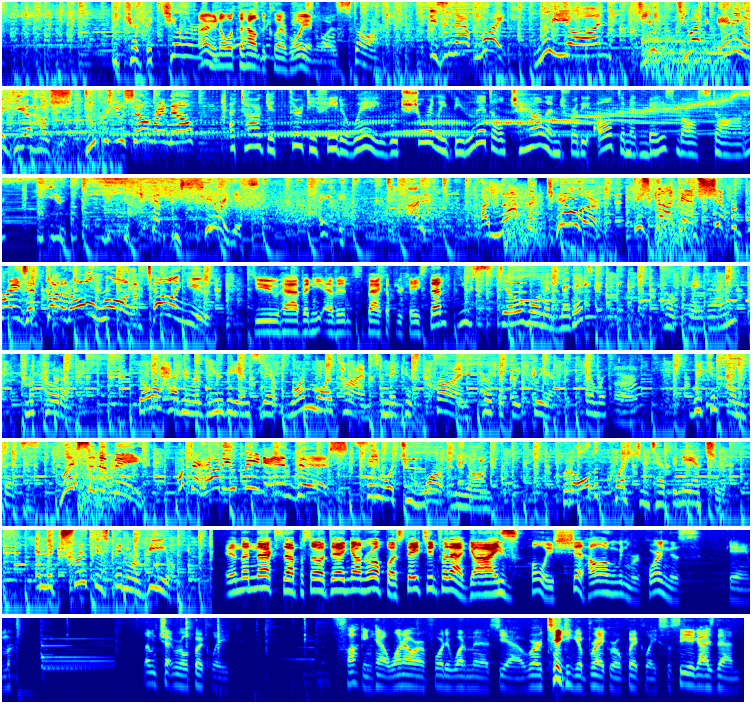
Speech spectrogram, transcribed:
Because the killer. I don't even know what the hell the clairvoyant was. Star. Isn't that right, Leon? Do you do you have any idea how stupid you sound right now? A target 30 feet away would surely be little challenge for the ultimate baseball star. You, you, you can't be serious. I, I, I'm not the killer! These goddamn shipper brains have got it all wrong, I'm telling you! Do you have any evidence to back up your case then? You still won't admit it? Okay then. Makoto, go ahead and review the incident one more time to make his crime perfectly clear. And with Alright. that, we can end this. Listen to me! What the hell do you mean end this? Say what you want, Leon. But all the questions have been answered. And the truth has been revealed. In the next episode of Danganronpa, stay tuned for that, guys! Holy shit, how long have we been recording this game? Let me check real quickly. Fucking hell, 1 hour and 41 minutes. Yeah, we're taking a break real quickly, so see you guys then.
